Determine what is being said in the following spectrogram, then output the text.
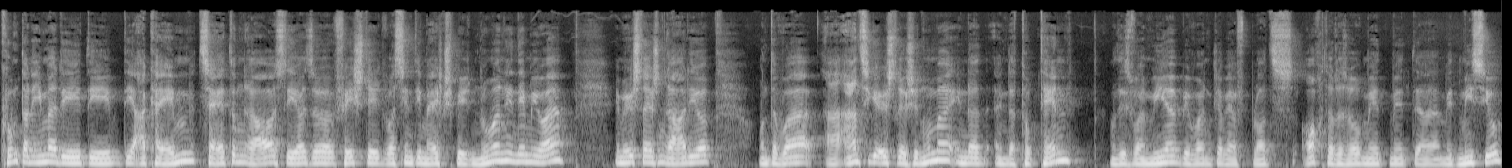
kommt dann immer die, die, die AKM-Zeitung raus, die also feststellt, was sind die meistgespielten Nummern in dem Jahr im österreichischen Radio. Und da war eine einzige österreichische Nummer in der, in der Top 10 und das waren wir. Wir waren, glaube ich, auf Platz 8 oder so mit, mit, äh, mit Miss You.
